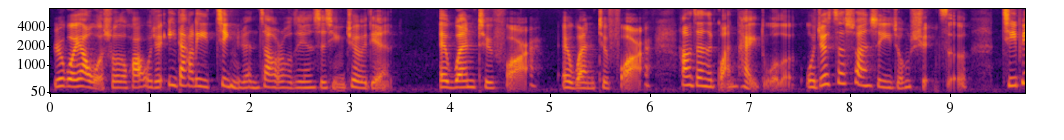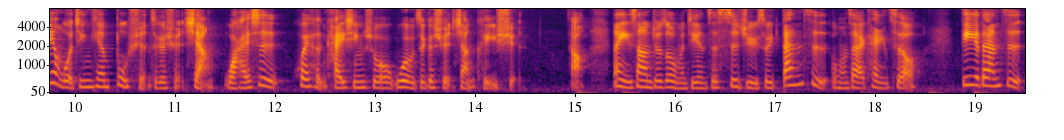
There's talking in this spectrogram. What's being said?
如果要我说的话，我觉得意大利禁人造肉这件事情就有点，it went too far，it went too far，他们真的管太多了。我觉得这算是一种选择，即便我今天不选这个选项，我还是会很开心，说我有这个选项可以选。好，那以上就是我们今天这四句，所以单字我们再来看一次哦。第一个单字。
